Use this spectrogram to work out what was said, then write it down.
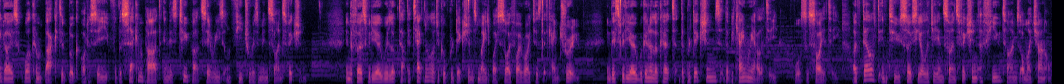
guys, welcome back to Book Odyssey for the second part in this two-part series on futurism in science fiction. In the first video we looked at the technological predictions made by sci-fi writers that came true. In this video we're going to look at the predictions that became reality for society. I've delved into sociology and science fiction a few times on my channel,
